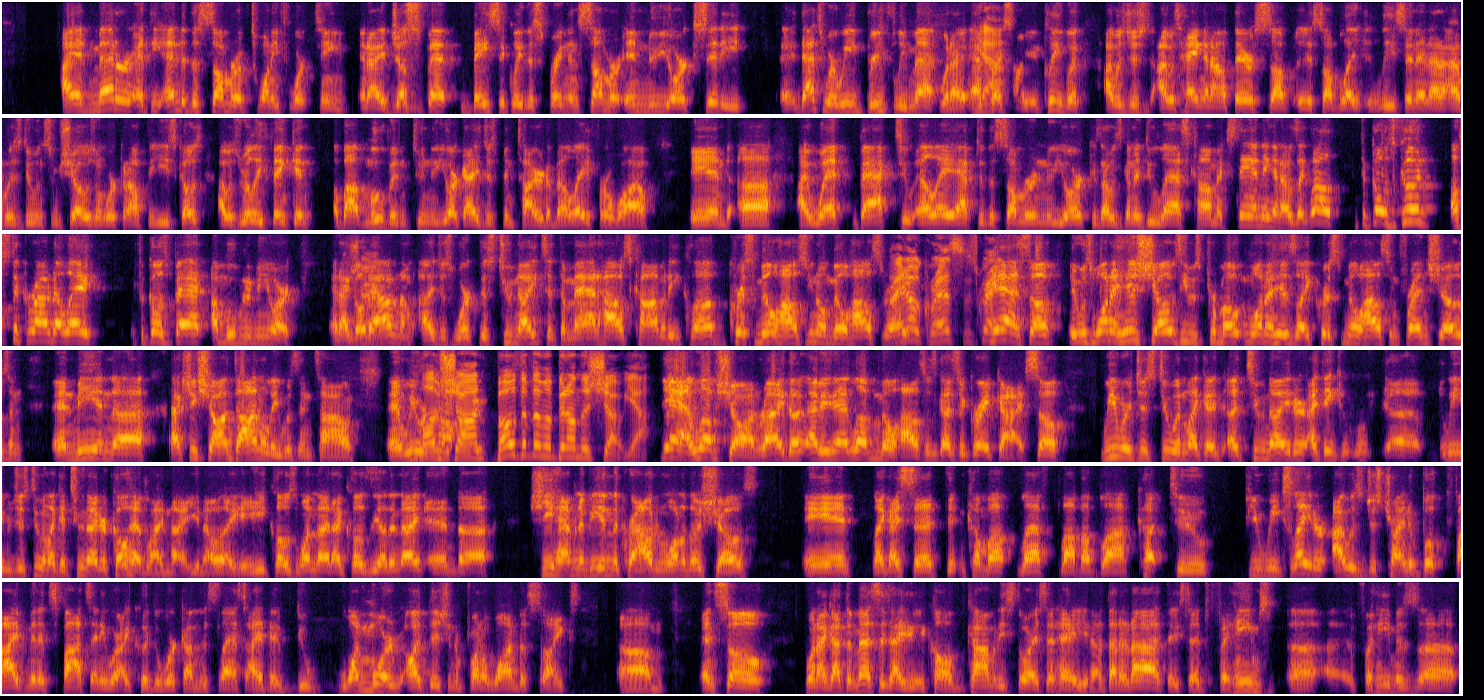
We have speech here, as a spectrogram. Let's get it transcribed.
I had met her at the end of the summer of 2014, and I had just mm. spent basically the spring and summer in New York City that's where we briefly met when I after yeah. I saw you in Cleveland. I was just I was hanging out there sub uh, sub leasing and I was doing some shows and working off the East Coast. I was really thinking about moving to New York. I had just been tired of LA for a while, and uh, I went back to LA after the summer in New York because I was going to do Last Comic Standing, and I was like, well, if it goes good, I'll stick around LA. If it goes bad, I'm moving to New York. And I go sure. down and I'm, i just work this two nights at the Madhouse Comedy Club. Chris Millhouse, you know Millhouse, right? I know Chris. It's great. Yeah, so it was one of his shows. He was promoting one of his like Chris Millhouse and Friends shows, and and me and uh, actually Sean Donnelly was in town, and we love were love Sean. Both of them have been on the show. Yeah, yeah, I love Sean. Right? I mean, I love Millhouse. Those guys are great guys. So we were just doing like a, a two nighter. I think uh, we were just doing like a two nighter co headline night. You know, like he closed one night, I closed the other night, and uh, she happened to be in the crowd in one of those shows. And like I said, didn't come up, left, blah blah blah. Cut to a few weeks later, I was just trying to book five minute spots anywhere I could to work on this last. I had to do one more audition in front of Wanda Sykes, um, and so when I got the message, I called Comedy Store. I said, "Hey, you know, da da da." They said Fahim's uh, Fahim is uh,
